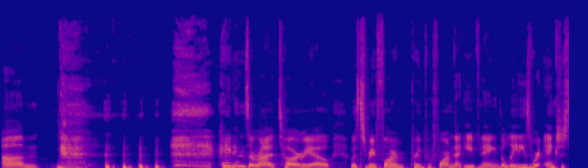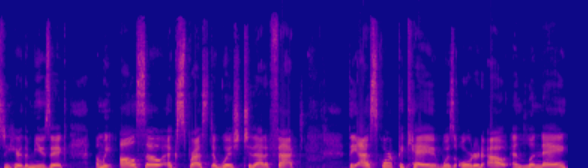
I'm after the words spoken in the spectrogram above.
Um, Haydn's oratorio was to perform, pre-perform that evening. The ladies were anxious to hear the music, and we also expressed a wish to that effect. The escort piquet was ordered out, and Lannes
